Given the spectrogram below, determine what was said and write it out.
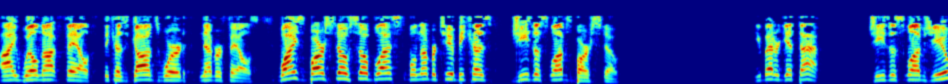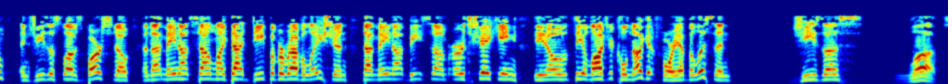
I will not fail because God's word never fails. Why is Barstow so blessed? Well, number two, because Jesus loves Barstow. You better get that. Jesus loves you and Jesus loves Barstow and that may not sound like that deep of a revelation. That may not be some earth shaking, you know, theological nugget for you, but listen, Jesus loves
